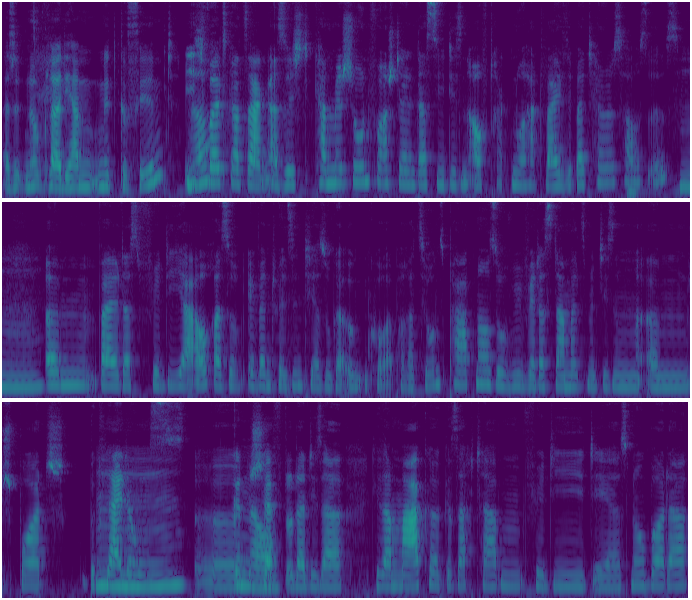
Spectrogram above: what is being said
Also, nur klar, die haben mitgefilmt. Ich ne? wollte es gerade sagen, also ich kann mir schon vorstellen, dass sie diesen Auftrag nur hat, weil sie bei Terrace House ist. Hm. Ähm, weil das für die ja auch, also eventuell sind die ja sogar irgendein Kooperationspartner, so wie wir das damals mit diesem ähm, Sportbekleidungsgeschäft äh, Genau. Oder dieser, dieser Marke gesagt haben, für die der Snowboarder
